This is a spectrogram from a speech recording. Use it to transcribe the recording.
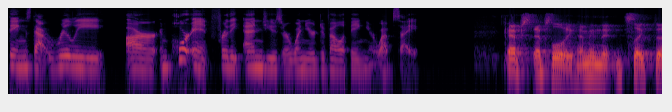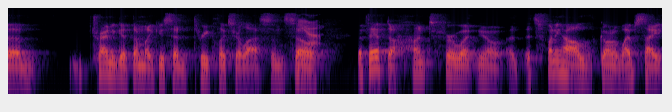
things that really are important for the end user when you're developing your website. Absolutely i mean it's like the trying to get them like you said three clicks or less and Yeah. so if they have to hunt for what you know uh, it's funny how I'll go on a website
